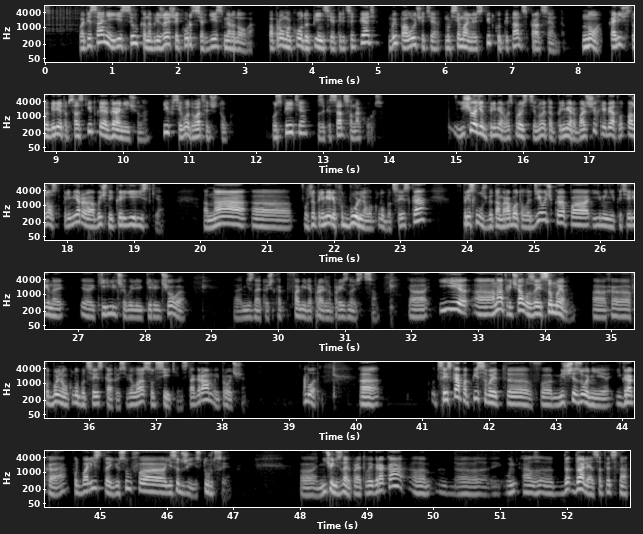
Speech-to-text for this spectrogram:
В описании есть ссылка на ближайший курс Сергея Смирнова. По промокоду «Пенсия35» вы получите максимальную скидку 15%. Но количество билетов со скидкой ограничено. Их всего 20 штук. Успейте записаться на курс. Еще один пример. Вы спросите, ну это пример больших ребят. Вот, пожалуйста, пример обычной карьеристки. На э, уже примере футбольного клуба ЦСКА. В пресс-службе там работала девочка по имени Катерина э, Кирильчева или Кирильчева. Э, не знаю точно, как фамилия правильно произносится. Э, и э, она отвечала за SMM футбольного клуба ЦСКА, то есть вела соцсети, Инстаграм и прочее. Вот. ЦСКА подписывает в межсезонье игрока, футболиста Юсуфа Ясаджи из Турции. Ничего не знаю про этого игрока. Далее, соответственно,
